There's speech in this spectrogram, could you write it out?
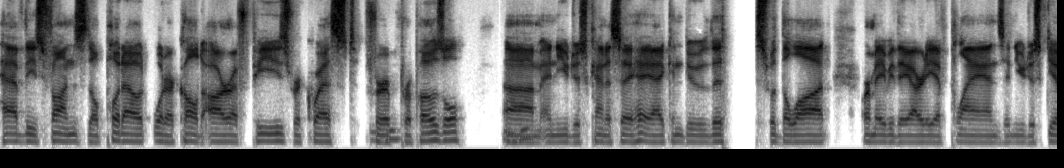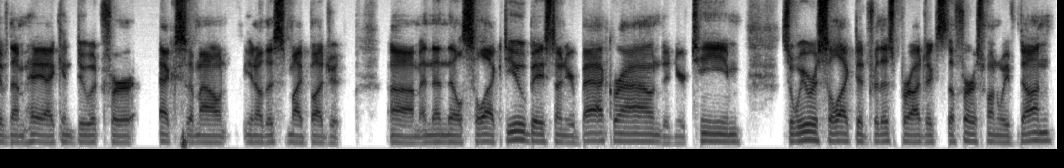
have these funds. They'll put out what are called RFPs, request for mm-hmm. proposal. Mm-hmm. Um, and you just kind of say, hey, I can do this with the lot, or maybe they already have plans and you just give them, hey, I can do it for X amount. You know, this is my budget. Um, and then they'll select you based on your background and your team. So we were selected for this project. It's the first one we've done.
